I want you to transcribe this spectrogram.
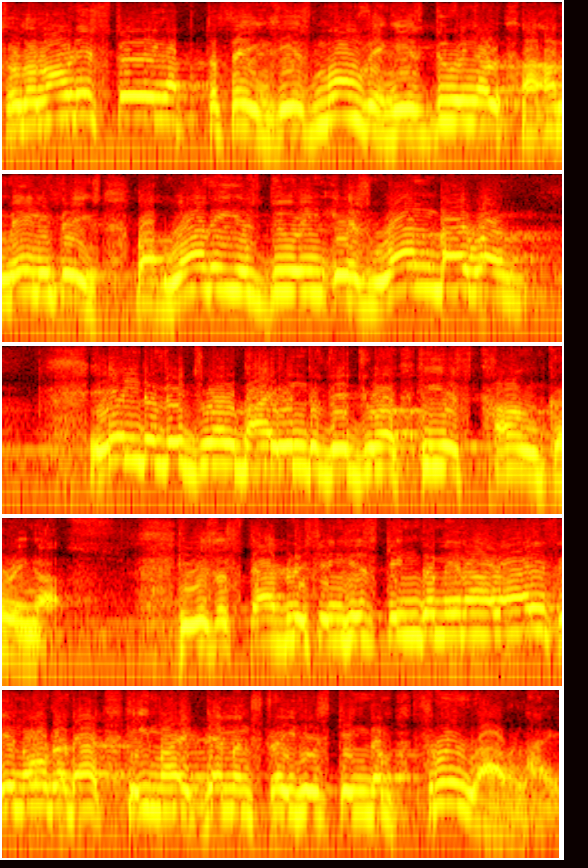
So the Lord is stirring up the things. He is moving. He is doing a, a, a many things. But what he is doing is one by one, individual by individual, he is conquering us. He is establishing his kingdom in our life in order that he might demonstrate his kingdom through our life.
